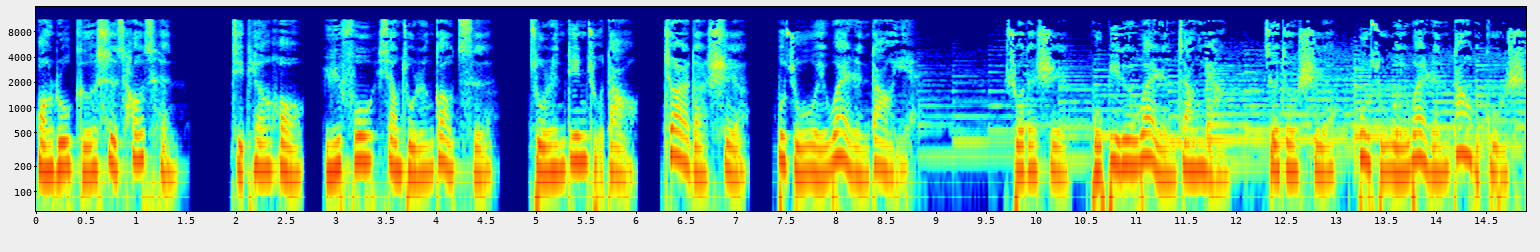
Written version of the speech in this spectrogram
恍如隔世超尘。几天后。渔夫向主人告辞，主人叮嘱道：“这儿的事不足为外人道也。”说的是不必对外人张扬，这就是不足为外人道的故事。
